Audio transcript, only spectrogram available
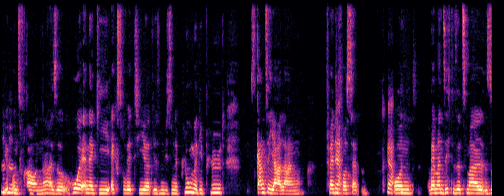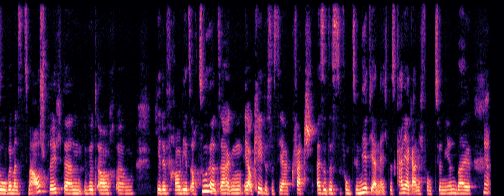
wir, mhm. uns Frauen. Ne? Also hohe Energie, extrovertiert, wir sind wie so eine Blume, die blüht das ganze Jahr lang, 24-7. Ja. Ja. Und wenn man sich das jetzt mal so, wenn man es jetzt mal ausspricht, dann wird auch ähm, jede Frau, die jetzt auch zuhört, sagen, ja, okay, das ist ja Quatsch. Also das funktioniert ja nicht. Das kann ja gar nicht funktionieren, weil ja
